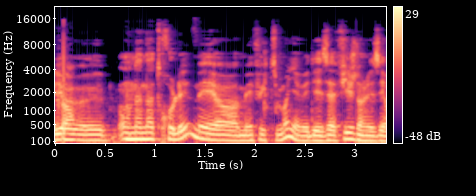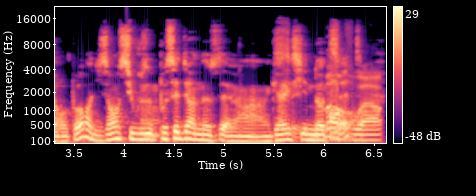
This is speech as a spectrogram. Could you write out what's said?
Et, euh, on en a trollé, mais, euh, mais effectivement, il y avait des affiches dans les aéroports en disant si vous Hum. possédez un, un Galaxy Note mort. Au 7, revoir.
